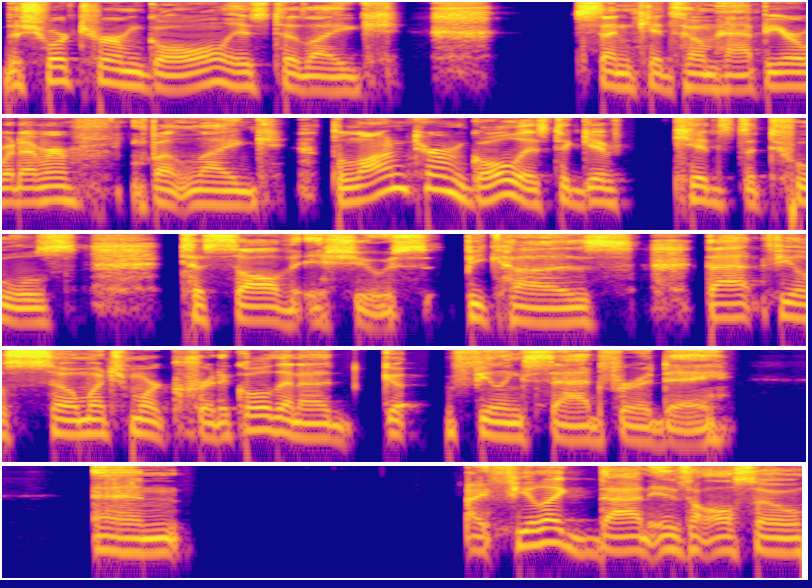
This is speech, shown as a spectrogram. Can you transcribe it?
the short term goal is to like send kids home happy or whatever. But like the long term goal is to give kids the tools to solve issues because that feels so much more critical than a g- feeling sad for a day. And I feel like that is also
